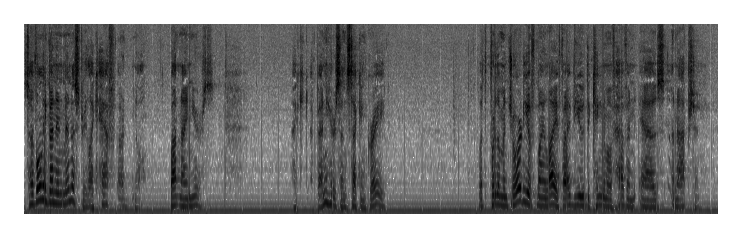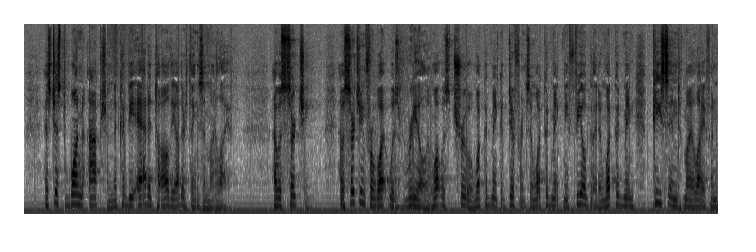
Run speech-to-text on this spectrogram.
So I've only been in ministry like half, uh, no, about nine years. I've been here since second grade. But for the majority of my life, I viewed the kingdom of heaven as an option, as just one option that could be added to all the other things in my life. I was searching. I was searching for what was real and what was true and what could make a difference and what could make me feel good and what could bring peace into my life and,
